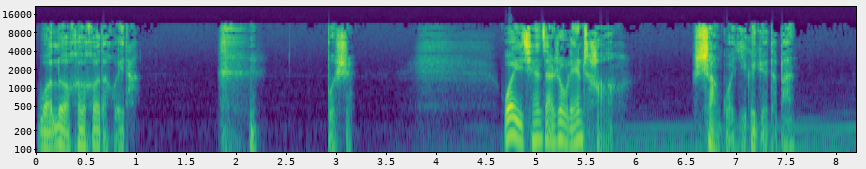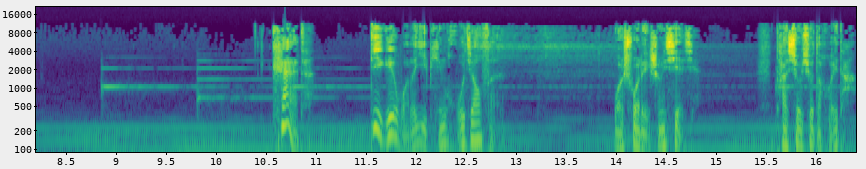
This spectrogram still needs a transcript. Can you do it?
我乐呵呵的回答：“ 不是。”我以前在肉联厂上过一个月的班。Cat 递给我了一瓶胡椒粉，我说了一声谢谢，他羞羞的回答：“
